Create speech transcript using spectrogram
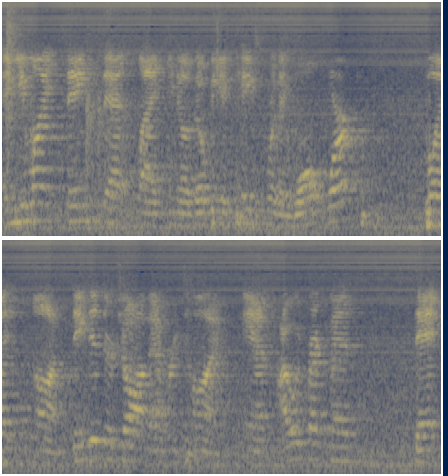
And you might think that, like, you know, there'll be a case where they won't work, but um, they did their job every time. And I would recommend that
